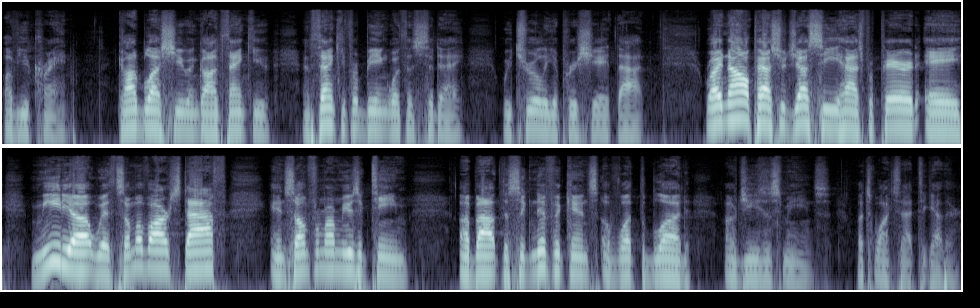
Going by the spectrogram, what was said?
of Ukraine. God bless you and God thank you. And thank you for being with us today. We truly appreciate that. Right now, Pastor Jesse has prepared a media with some of our staff and some from our music team about the significance of what the blood of Jesus means. Let's watch that together.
